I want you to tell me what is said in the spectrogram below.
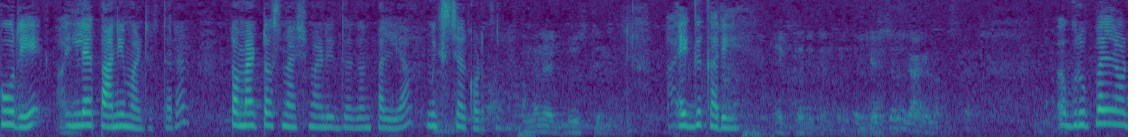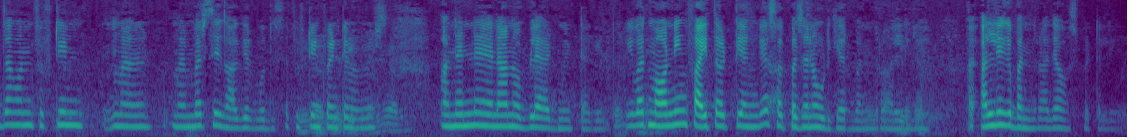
ಪೂರಿ ಇಲ್ಲೇ ಪಾನಿ ಮಾಡಿರ್ತಾರೆ. ಟೊಮ್ಯಾಟೊ ಸ್ಮ್ಯಾಶ್ ಮಾಡಿದ್ದು ಅದೊಂದು ಪಲ್ಯ ಮಿಕ್ಸ್ಚರ್ ಕೊಡ್ತಾರೆ. Egg curry. ಗ್ರೂಪಲ್ಲಿ ನೋಡಿದಾಗ ಒಂದು ಫಿಫ್ಟೀನ್ ಮೆಂಬರ್ಸಿಗೆ ಆಗಿರ್ಬೋದು ಸರ್. ಫಿಫ್ಟೀನ್ ಟ್ವೆಂಟಿ ಮೆಂಬರ್ಸ್ ನಿನ್ನೆ ನಾನು ಒಬ್ಬಳೇ ಅಡ್ಮಿಟ್ ಆಗಿದ್ದು. ಇವತ್ತು ಮಾರ್ನಿಂಗ್ ಫೈವ್ ತರ್ಟಿ ಹಂಗೆ ಸ್ವಲ್ಪ ಜನ ಹುಡುಗಿಯರು ಬಂದರು ಅಲ್ಲಿಗೆ. ಅಲ್ಲಿಗೆ ಬಂದರು ಅದೇ ಹಾಸ್ಪಿಟಲಿಗೆ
